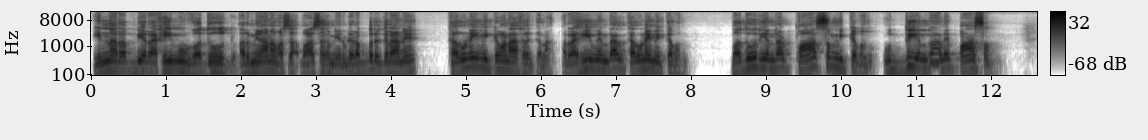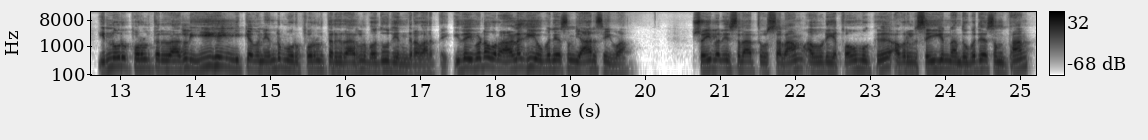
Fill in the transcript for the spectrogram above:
இன்ன ரப்பிய ரஹீமு வதூத். அருமையான வச வாசகம். என்னுடைய ரப்பர் இருக்கிறானே. கருணை மிக்கவனாக இருக்கிறான். ரஹீம் என்றால் கருணை மிக்கவன். வதூத் என்றால் பாசம் மிக்கவன். உத்து என்றாலே பாசம். இன்னொரு பொருள் தருகிறார்கள் ஈகை மிக்கவன் என்றும் ஒரு பொருள் தருகிறார்கள் வதூத் என்கிற வார்த்தை. இதை விட ஒரு அழகிய உபதேசம் யார் செய்வா? ஷொய்ப் அலி சலாத்து வலாம் அவருடைய கவுமுக்கு அவர்கள் செய்கின்ற அந்த உபதேசம் தான்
